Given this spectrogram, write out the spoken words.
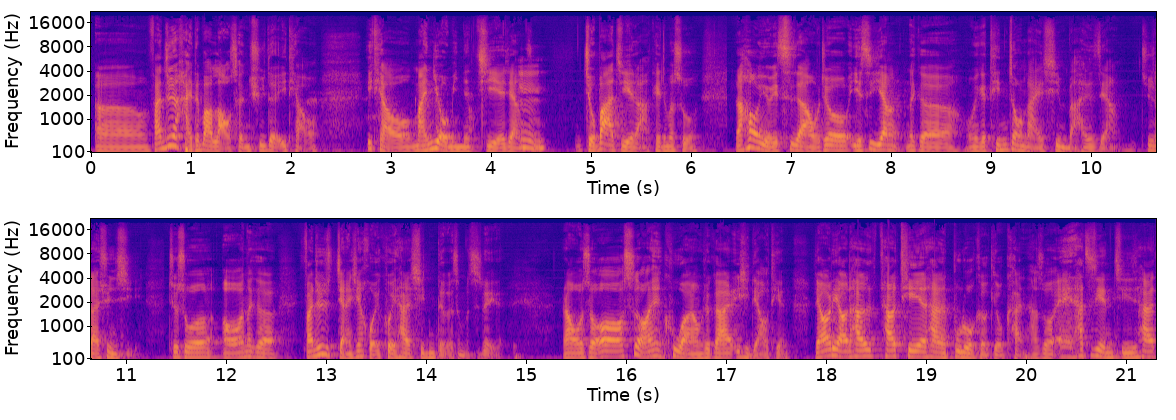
呃，反正就是海德堡老城区的一条一条蛮有名的街，这样子。嗯酒吧街啦，可以这么说。然后有一次啊，我就也是一样，那个我一个听众来信吧，还是怎样，就来讯息，就说哦，那个反正就是讲一些回馈他的心得什么之类的。然后我说哦，是哦，很酷啊。然后我们就跟他一起聊天，聊一聊他，他他贴他的部落格给我看，他说，哎，他之前其实他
